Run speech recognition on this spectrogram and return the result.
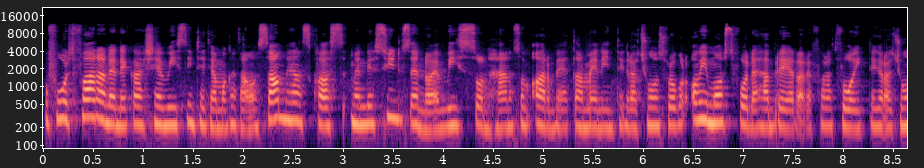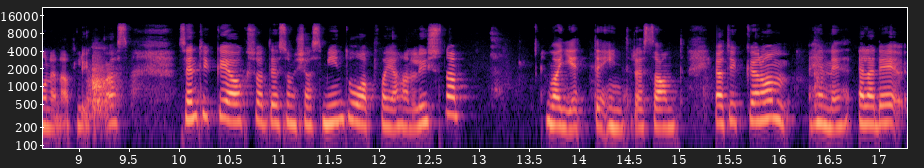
Och fortfarande är det kanske en viss, inte att man kan tala om samhällsklass, men det syns ändå en viss sån här som arbetar med integrationsfrågor. Och vi måste få det här bredare för att få integrationen att lyckas. Sen tycker jag också att det som Jasmine tog upp, vad jag hann lyssna var jätteintressant. Jag tycker om henne, eller det,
